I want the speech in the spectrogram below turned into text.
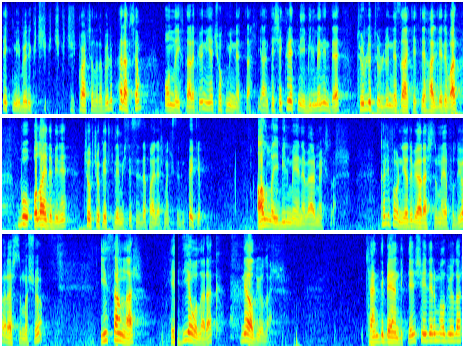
ekmeği böyle küçük küçük küçük parçalara bölüp her akşam onunla iftar yapıyor. Niye? Çok minnettar. Yani teşekkür etmeyi bilmenin de türlü türlü nezaketi, halleri var. Bu olay da beni çok çok etkilemişti. Sizle paylaşmak istedim. Peki, almayı bilmeyene vermek zor. Kaliforniya'da bir araştırma yapılıyor. Araştırma şu. İnsanlar hediye olarak ne alıyorlar? Kendi beğendikleri şeyleri mi alıyorlar?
